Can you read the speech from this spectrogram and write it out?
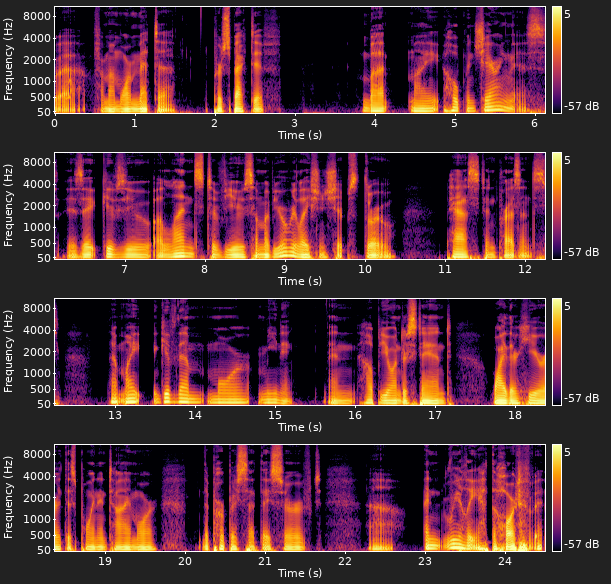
uh, from a more meta perspective. But my hope in sharing this is it gives you a lens to view some of your relationships through, past and present, that might give them more meaning and help you understand why they're here at this point in time or the purpose that they served. Uh, and really, at the heart of it,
